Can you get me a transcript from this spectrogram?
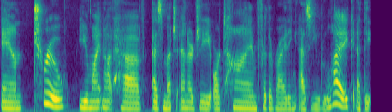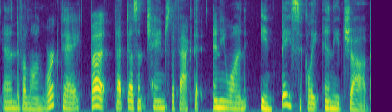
And true, you might not have as much energy or time for the writing as you like at the end of a long workday, but that doesn't change the fact that anyone in basically any job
